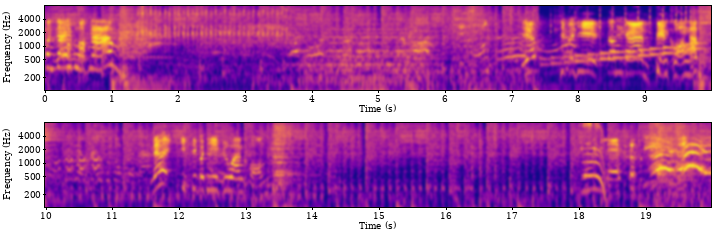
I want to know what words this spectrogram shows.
บันไดบวกน้ำเดี๋ยวสิบนาทีทำการเปลี่ยนของครับ และอีกสิบนาทีคือวางของ แล้ว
